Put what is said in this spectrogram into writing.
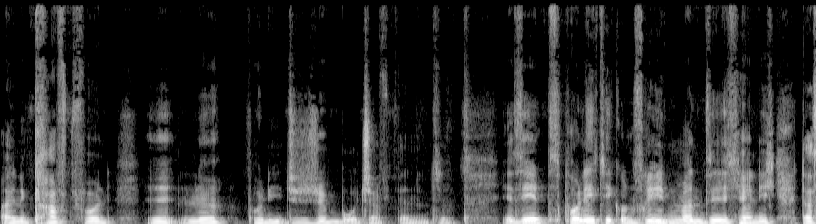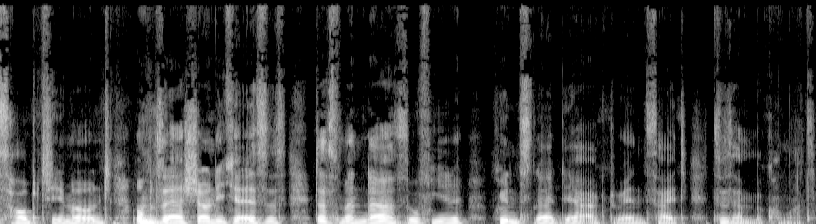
eine kraftvolle politische Botschaft sendete. Ihr seht, Politik und Frieden waren sicherlich das Hauptthema und umso erstaunlicher ist es, dass man da so viele Künstler der aktuellen Zeit zusammenbekommen hat.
